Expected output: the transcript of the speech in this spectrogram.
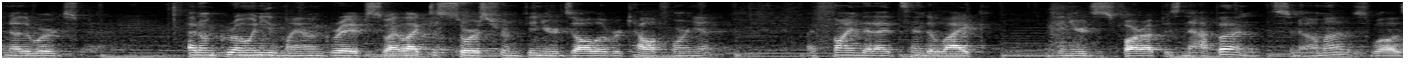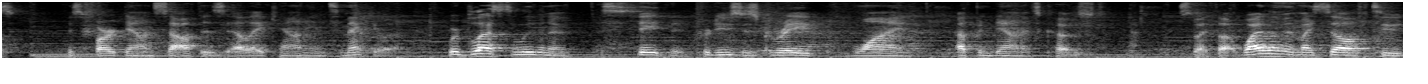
In other words, I don't grow any of my own grapes, so I like to source from vineyards all over California. I find that I tend to like vineyards as far up as Napa and Sonoma, as well as as far down south as LA County and Temecula. We're blessed to live in a, a state that produces great wine up and down its coast. So I thought, why limit myself to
